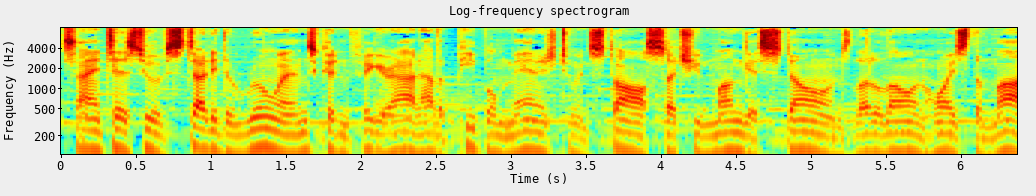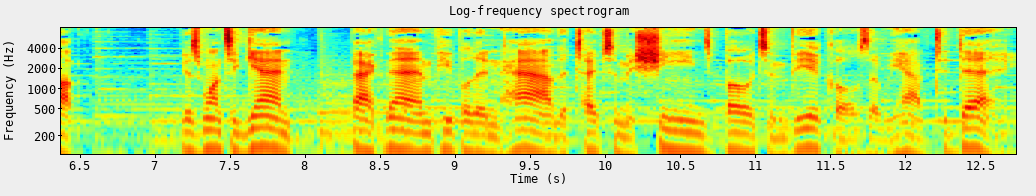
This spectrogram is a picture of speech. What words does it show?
Scientists who have studied the ruins couldn't figure out how the people managed to install such humongous stones, let alone hoist them up. Because once again, back then, people didn't have the types of machines, boats, and vehicles that we have today.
